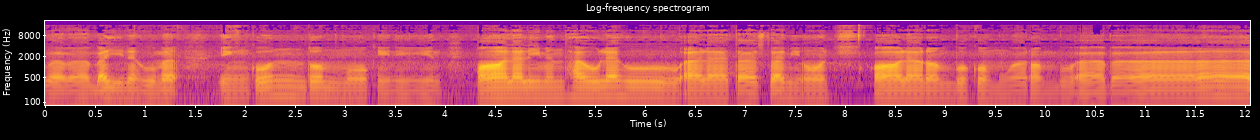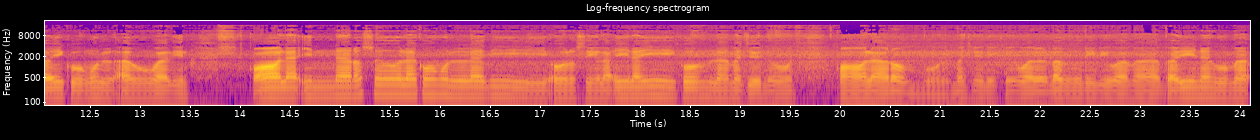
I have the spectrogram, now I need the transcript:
وما بينهما إن كنتم موقنين. قال لمن حوله ألا تستمعون؟ قال ربكم ورب آبائكم الأولين. قال إن رسولكم الذي أرسل إليكم لمجنون. قال رب المشرق والمغرب وما بينهما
